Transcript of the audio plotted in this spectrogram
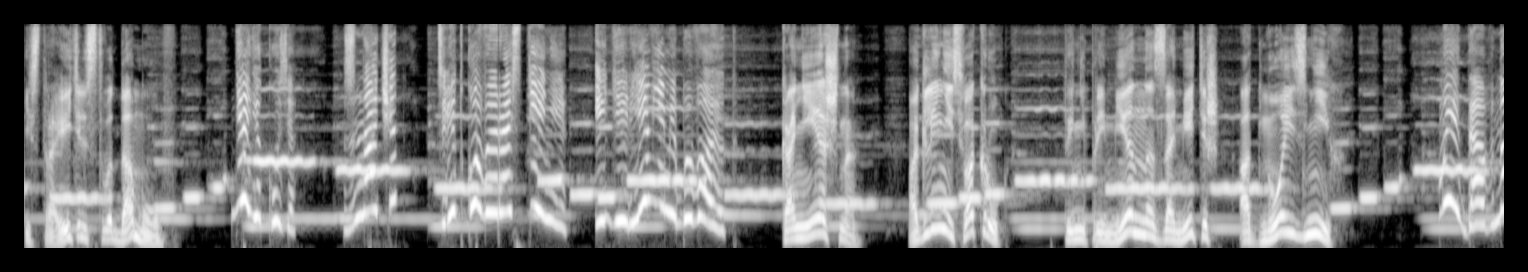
и строительства домов. Дядя Кузя, значит, цветковые растения и деревьями бывают? Конечно! Оглянись вокруг Ты непременно заметишь одно из них Давно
